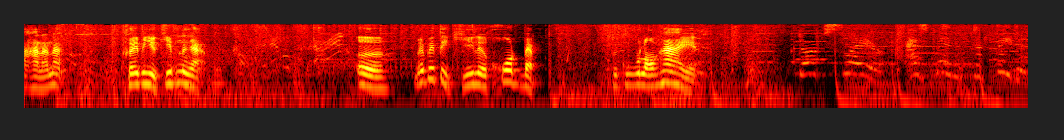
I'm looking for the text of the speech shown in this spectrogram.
ตานั้นอะเคยไปอยู่คลิปหนึ่งอะเออ ไม่ไปติดคีเลยโคตรแบบกูร้องไห้อะ Dark Slayer has been defeated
